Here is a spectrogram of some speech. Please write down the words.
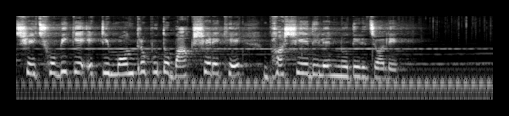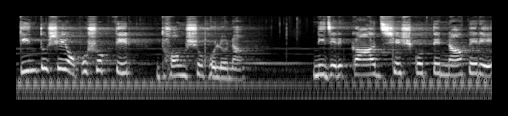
সেই ছবিকে একটি মন্ত্রপুত বাক্সে রেখে ভাসিয়ে দিলেন নদীর জলে। কিন্তু সেই অপশক্তির ধ্বংস হলো না। নিজের কাজ শেষ করতে না পেরে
